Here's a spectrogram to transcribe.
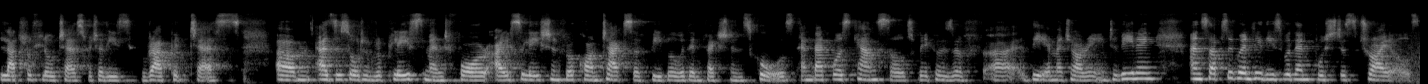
lateral flow tests, which are these rapid tests, um, as a sort of replacement for isolation for contacts of people with infection in schools. And that was cancelled because of uh, the MHRA intervening. And subsequently, these were then pushed as trials.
